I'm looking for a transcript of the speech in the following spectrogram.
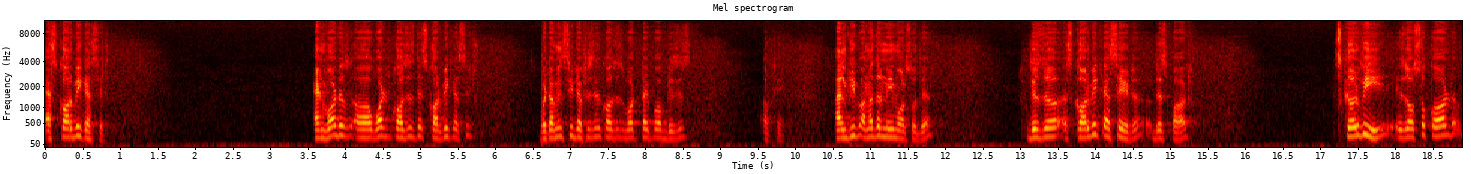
ascorbic acid. And what is uh, what causes this ascorbic acid? Vitamin c deficiency causes what type of disease? Okay. I'll give another name also there. This is the ascorbic acid this part Scurvy is also called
